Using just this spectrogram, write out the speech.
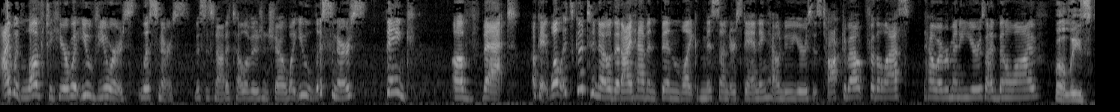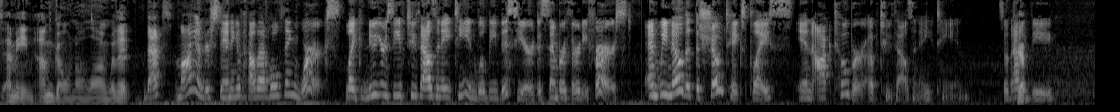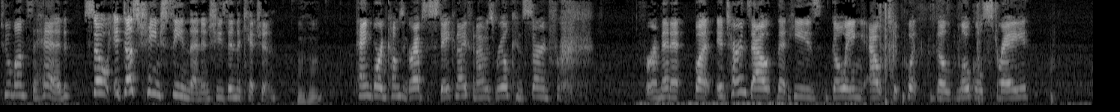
I would love to hear what you viewers, listeners, this is not a television show, what you listeners think of that. Okay, well, it's good to know that I haven't been, like, misunderstanding how New Year's is talked about for the last however many years I've been alive. Well, at least, I mean, I'm going along with it. That's my understanding of how that whole thing works. Like, New Year's Eve 2018 will be this year, December 31st. And we know that the show takes place in October of 2018. So that Yep. would be two months ahead. So it does change scene then, and she's in the kitchen. hmm Pangborn comes and grabs a steak knife, and I was real concerned for for a minute. But it turns out that he's going out to put the local stray,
